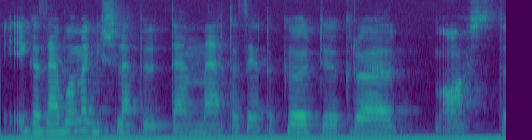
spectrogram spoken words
igazából meg is lepődtem, mert azért a költőkről azt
